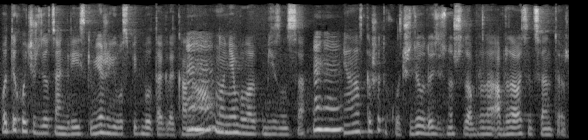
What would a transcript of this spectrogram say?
Вот ты хочешь делать английский. У меня же YouSpeak был тогда канал, Мгм. но не было бизнеса. Мгм. И она сказала, что ты хочешь делать да, здесь? У нас что, образовательный центр.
